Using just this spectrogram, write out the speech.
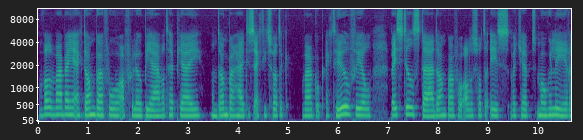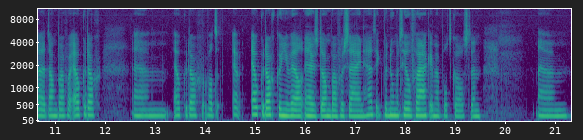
wat, waar ben je echt dankbaar voor afgelopen jaar? Wat heb jij? Want dankbaarheid is echt iets wat ik, waar ik ook echt heel veel bij stilsta. Dankbaar voor alles wat er is, wat je hebt mogen leren. Dankbaar voor elke dag, um, elke dag wat elke dag kun je wel ergens dankbaar voor zijn. Hè? Ik benoem het heel vaak in mijn podcast. En um,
